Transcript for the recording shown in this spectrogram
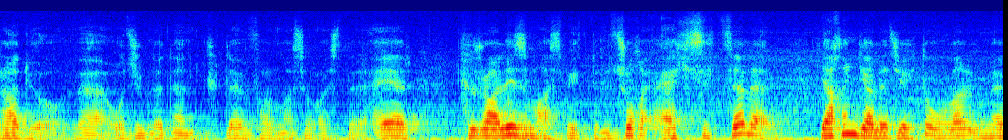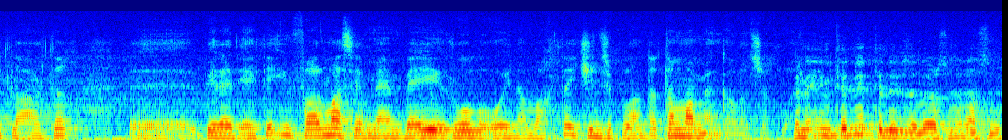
radio və o cümlədən kütləvi informasiya vasitələri əgər pluralizm aspektini çox əks etsələr, yaxın gələcəkdə onlar ümumiyyətlə artıq e, belə deyək də informasiya mənbəyi rolu oynamaqda ikinci planda tamamilə qalacaqlar. Yəni internet televiziyalar üçün hər hansı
